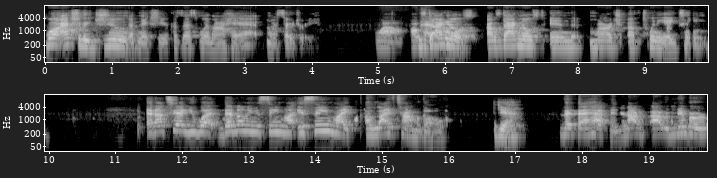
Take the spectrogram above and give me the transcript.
Well, actually, June of next year, because that's when I had my surgery. Wow. Okay. I was diagnosed. I was diagnosed in March of 2018. And I tell you what, that don't even seem like it seemed like a lifetime ago. Yeah. That that happened. And I I remember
